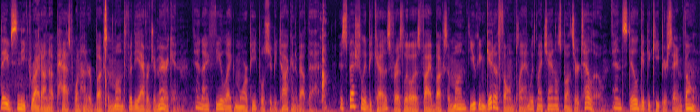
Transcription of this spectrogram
They've sneaked right on up past 100 bucks a month for the average American, and I feel like more people should be talking about that. especially because for as little as 5 bucks a month, you can get a phone plan with my channel sponsor Tello and still get to keep your same phone.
